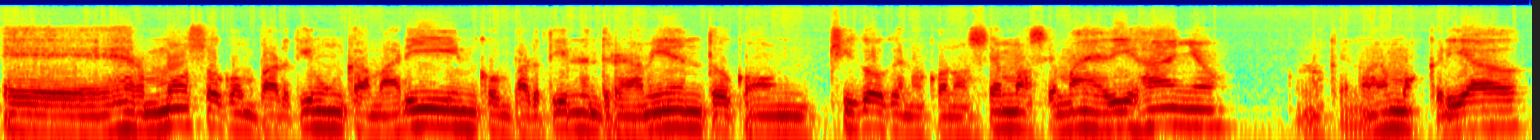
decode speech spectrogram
eh, es hermoso compartir un camarín, compartir entrenamiento con chicos que nos conocemos hace más de 10 años, con los que nos hemos criado,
